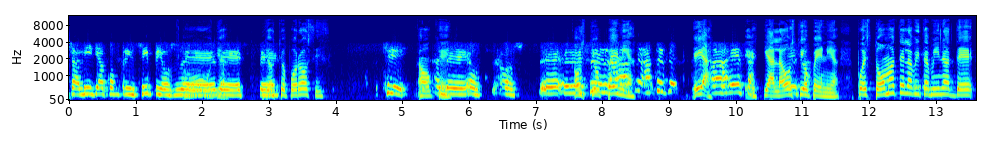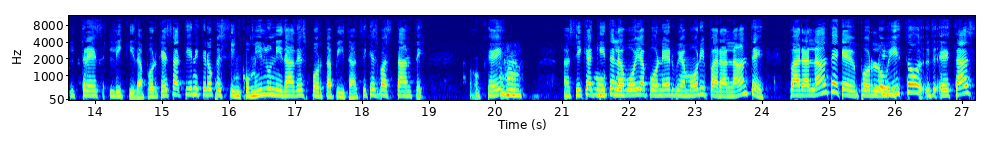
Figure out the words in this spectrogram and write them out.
salí ya con principios de, oh, este, osteoporosis. Sí, ah, de osteopenia. ya, la osteopenia. Pues tómate la vitamina D3 líquida, porque esa tiene creo que 5000 unidades por tapita, así que es bastante. ¿Ok? Así que aquí te la voy a poner, mi amor, y para adelante. Para adelante, que por lo visto estás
